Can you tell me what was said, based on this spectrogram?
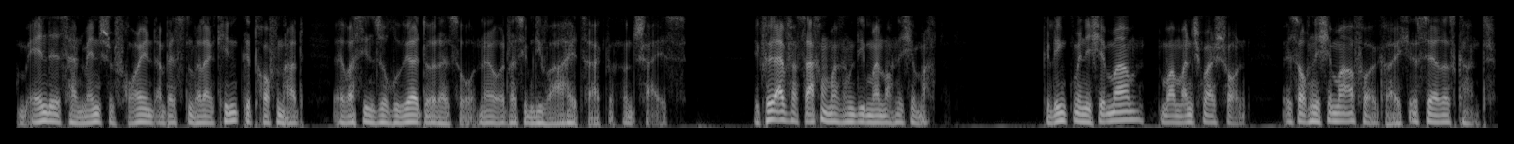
am Ende ist er ein Menschenfreund, am besten, weil er ein Kind getroffen hat, äh, was ihn so rührt oder so, ne? und was ihm die Wahrheit sagt und so ein Scheiß. Ich will einfach Sachen machen, die man noch nicht gemacht hat. Gelingt mir nicht immer, aber manchmal schon. Ist auch nicht immer erfolgreich, ist sehr riskant.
